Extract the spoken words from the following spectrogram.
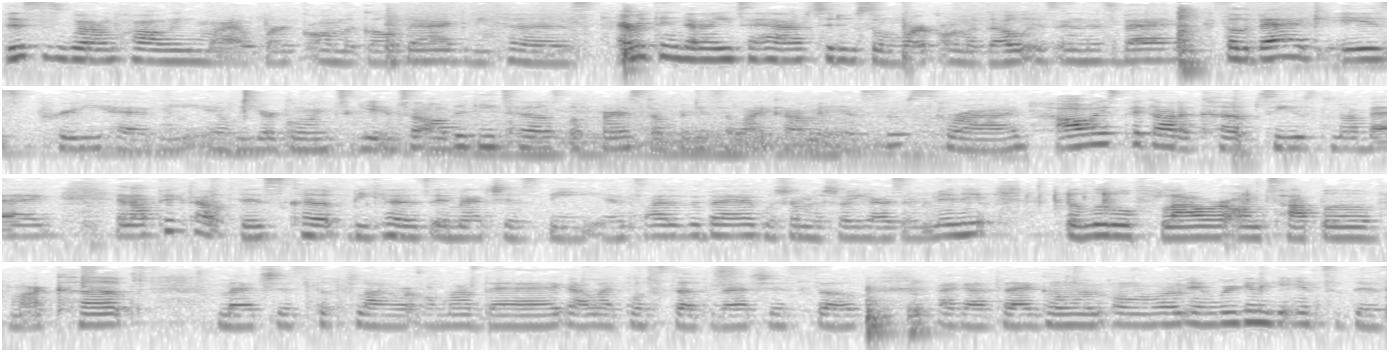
This is what I'm calling my work on the go bag because everything that I need to have to do some work on the go is in this bag. So the bag is pretty heavy and we are going to get into all the details but first don't forget to like, comment, and subscribe. I always pick out a cup to use in my bag and I picked out this cup because it matches the inside of the bag which i'm going to show you guys in a minute. The little flower on top of my cup matches the flower on my bag. I like when stuff matches so i got that going on. And we're gonna get into this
